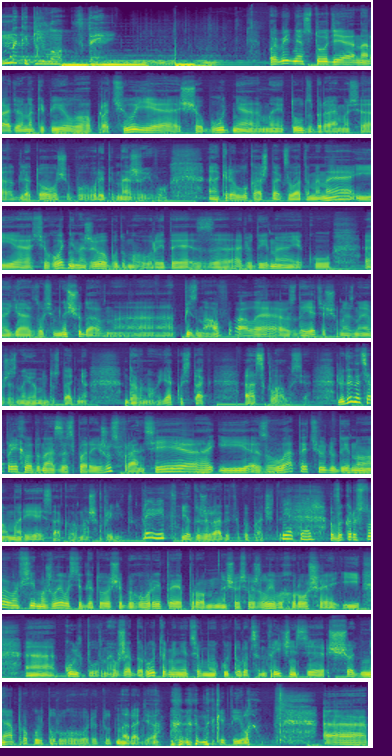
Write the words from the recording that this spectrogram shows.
Накипіло в день. Пообідня студія на радіо Накипіло працює щобудня. Ми тут збираємося для того, щоб поговорити наживо. Е, Кирил Лукаш, так звати мене, і е, сьогодні наживо будемо говорити з людиною, яку е, я зовсім нещодавно пізнав, але здається, що ми з нею вже знайомі достатньо давно. Якось так склалося. Людина ця приїхала до нас з Парижу, з Франції, і звати цю людину Марія Ісакова. Маша, привіт. Привіт, Я дуже радий тебе бачити. я теж. Використовуємо всі можливості для того, щоб говорити про щось важливе, хороше і е, культурне. Вже даруйте мені цю мою культуроцентричність. Я Щодня про культуру говорю тут на радіо накипіло. Е,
